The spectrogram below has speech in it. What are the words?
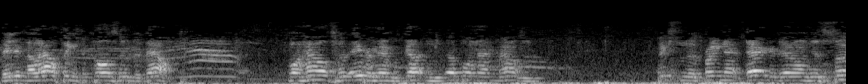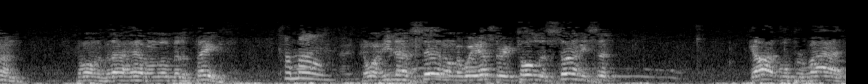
They didn't allow things to cause them to doubt. Well, how else would Abraham have gotten up on that mountain, fixing to bring that dagger down on his son? Come on, without having a little bit of faith. Come on. Come on, he done said on the way up there, he told his son, he said, God will provide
